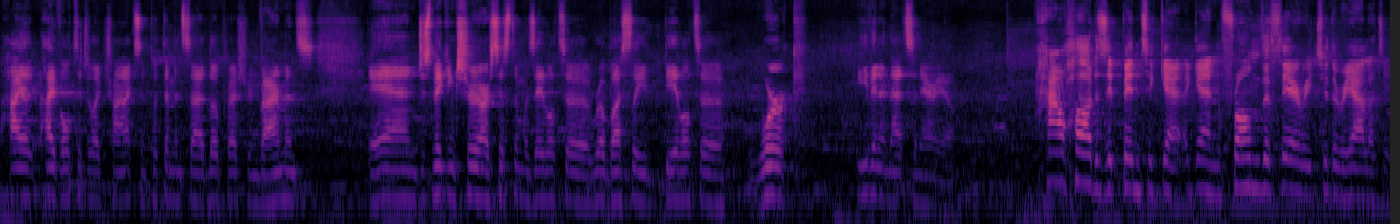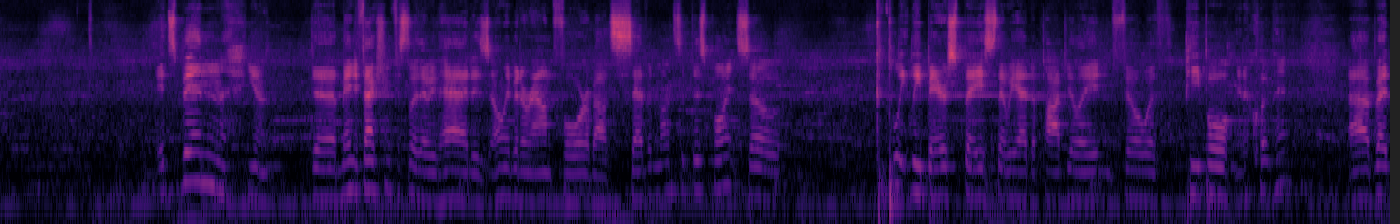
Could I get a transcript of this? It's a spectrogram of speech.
high high voltage electronics and put them inside low pressure environments, and just making sure our system was able to robustly be able to work even in that scenario. How hard has it been to get, again, from the theory to the reality? It's been you know the manufacturing facility that we've had has only been around for about seven months at this point, so completely bare space that we had to populate and fill with people and equipment. Uh, but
